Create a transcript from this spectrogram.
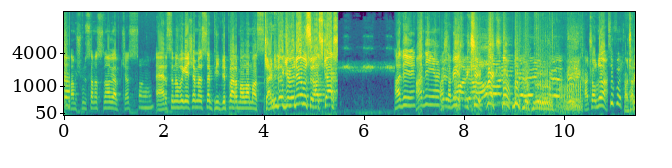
Tamam şimdi sana sınav yapacağız. Tamam. Eğer sınavı geçemezsen PD perm alamazsın. Kendine güveniyor musun asker? Hadi. Hadi ya. Başla 1, 2, 3, Kaç oldu? Sıfır. Kaç oldu?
